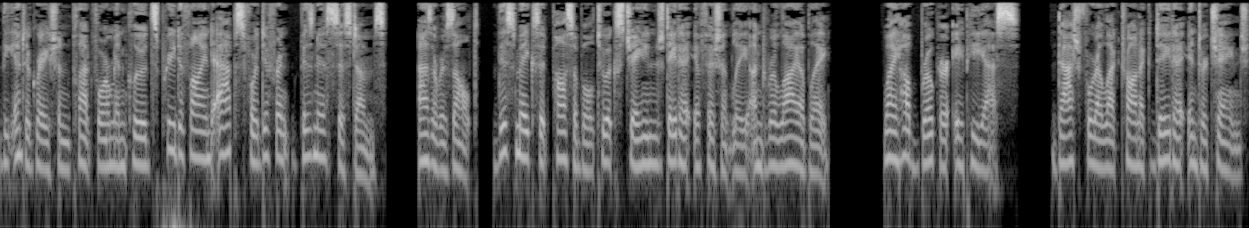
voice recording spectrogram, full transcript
The integration platform includes predefined apps for different business systems. As a result, this makes it possible to exchange data efficiently and reliably. Why HubBroker ApS Dash for Electronic Data Interchange.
